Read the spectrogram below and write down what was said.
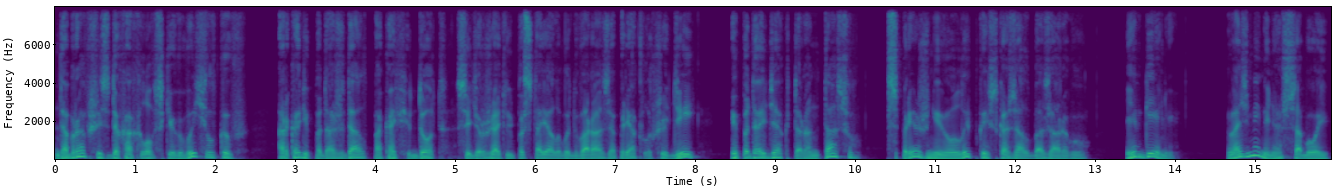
Добравшись до хохловских выселков, Аркадий подождал, пока Федот, содержатель постоялого двора, запряг лошадей и, подойдя к Тарантасу, с прежней улыбкой сказал Базарову, «Евгений, возьми меня с собой.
